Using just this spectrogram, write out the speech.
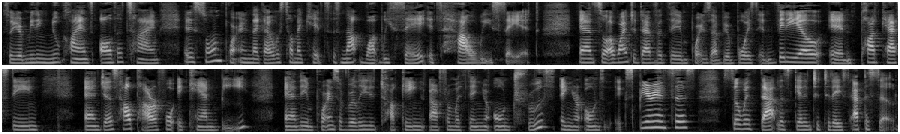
So you're meeting new clients all the time. It is so important. Like I always tell my kids, it's not what we say, it's how we say it. And so I wanted to dive into the importance of your voice in video, in podcasting, and just how powerful it can be, and the importance of really talking uh, from within your own truth and your own experiences. So, with that, let's get into today's episode.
